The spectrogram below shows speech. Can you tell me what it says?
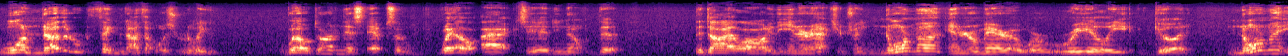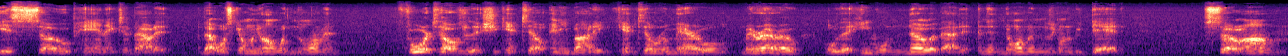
one other thing that I thought was really well done this episode, well acted, you know, the the dialogue and the interaction between Norma and Romero were really good. Norma is so panicked about it, about what's going on with Norman. Ford tells her that she can't tell anybody, can't tell Romero, Marrero or that he will know about it, and then Norman is going to be dead. So, um,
